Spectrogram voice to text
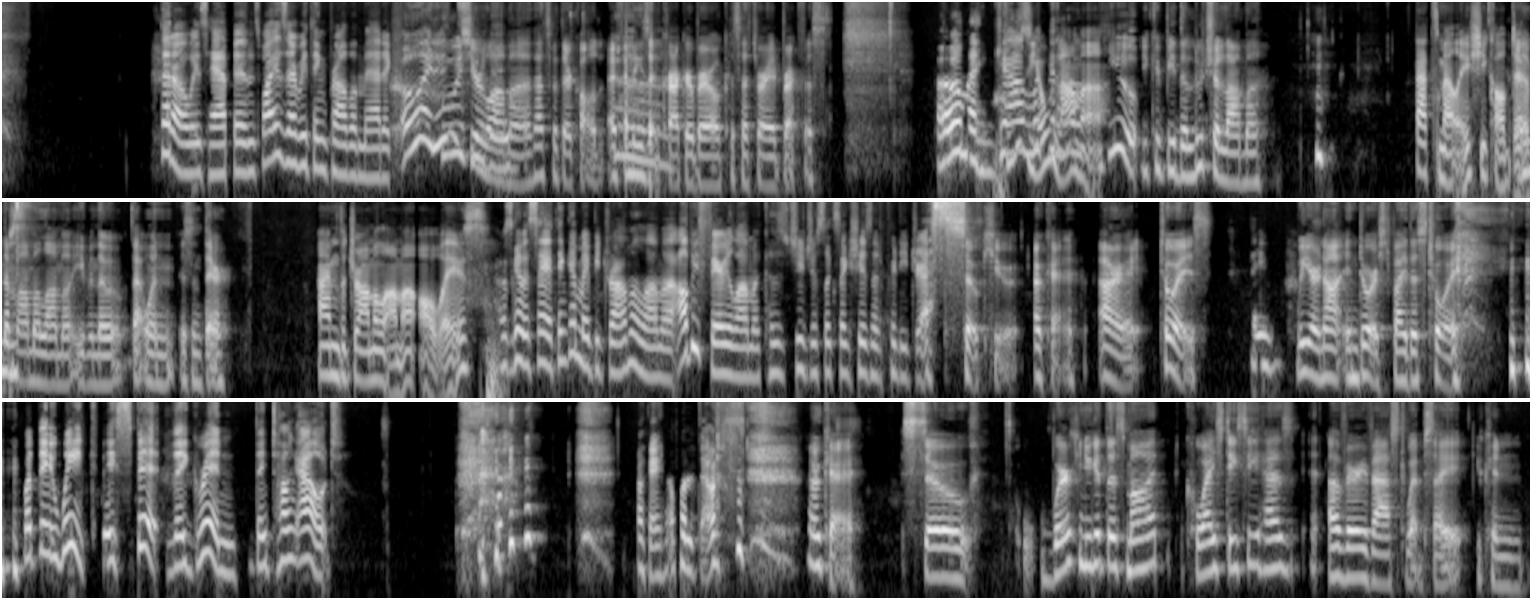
That always happens. Why is everything problematic? Oh, I didn't. Who is your llama? That's what they're called. I found these at Cracker Barrel because that's where I had breakfast. Oh my god! Who's your llama? You you could be the lucha llama. that's Melly. She called dibs. I'm the mama llama, even though that one isn't there. I'm the drama llama always. I was gonna say I think I might be drama llama. I'll be fairy llama because she just looks like she has a pretty dress. So cute. Okay. All right. Toys. They- we are not endorsed by this toy. but they wink, they spit, they grin, they tongue out. okay, I'll put it down. okay. So, where can you get this mod? KawaiiStacie has a very vast website. You can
